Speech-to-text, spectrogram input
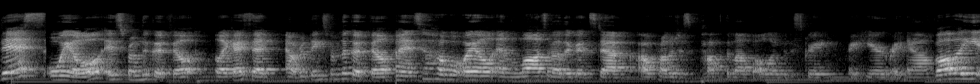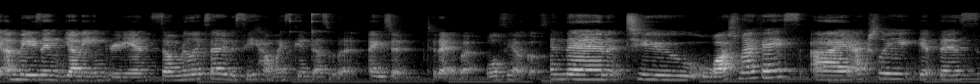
this oil is from the Good Fill. Like I said, everything's from the Good Fill. And it's jojoba oil and lots of other good stuff. I'll probably just pop them up all over the screen right here, right now. All the amazing, yummy ingredients. So I'm really excited to see how my skin does with it. I used it today, but we'll see how it goes. And then to wash my face, I actually get this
